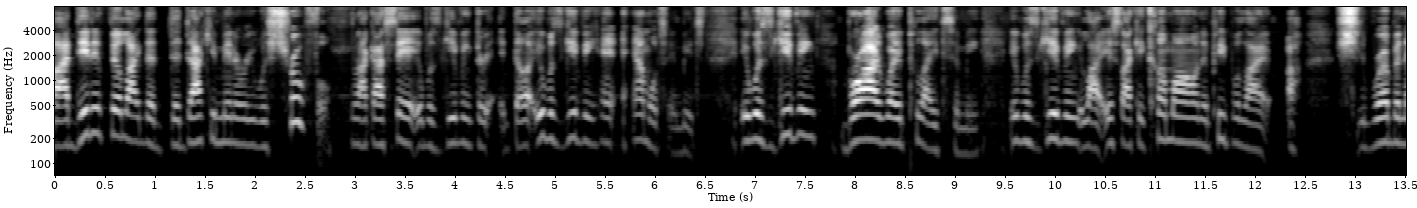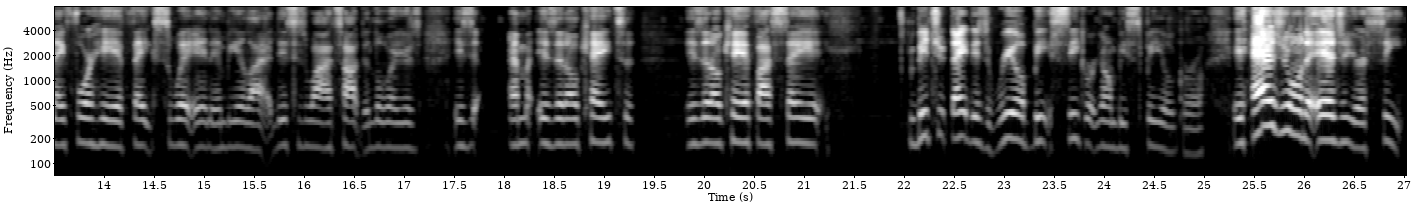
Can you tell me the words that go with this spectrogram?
I didn't feel like the, the documentary was truthful. Like I said, it was giving through it was giving ha- Hamilton, bitch. It was giving Broadway play to me. It was giving like it's like it come on and people like uh, sh- rubbing their forehead, fake sweating, and being like, "This is why I talk to lawyers." Is am is it okay to is it okay if I say it? Bitch, you think this real big secret gonna be spilled, girl. It has you on the edge of your seat.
